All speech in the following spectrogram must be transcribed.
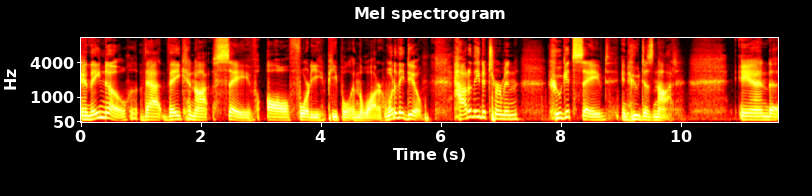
and they know that they cannot save all 40 people in the water. What do they do? How do they determine who gets saved and who does not? And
